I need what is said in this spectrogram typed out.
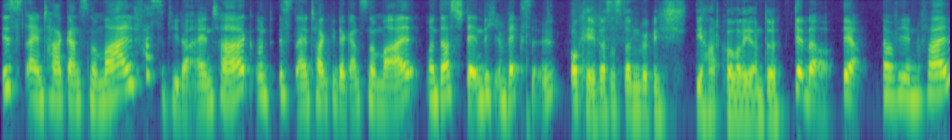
isst einen Tag ganz normal, fastet wieder einen Tag und isst einen Tag wieder ganz normal. Und das ständig im Wechsel. Okay, das ist dann wirklich die Hardcore-Variante. Genau, ja, auf jeden Fall.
